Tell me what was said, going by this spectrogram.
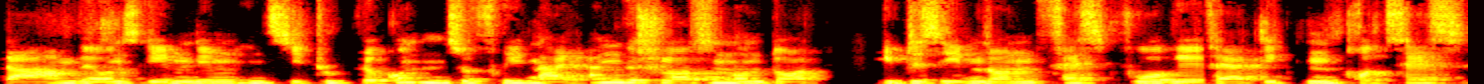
da haben wir uns eben dem Institut für Kundenzufriedenheit angeschlossen und dort gibt es eben so einen fest vorgefertigten Prozess.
